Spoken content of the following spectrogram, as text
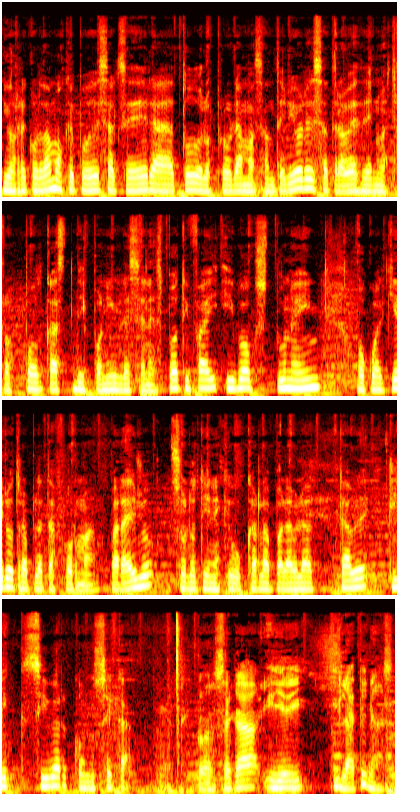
y os recordamos que podés acceder a todos los programas anteriores a través de nuestros podcasts disponibles en Spotify, Evox, TuneIn o cualquier otra plataforma. Para ello, solo tienes que buscar la palabra clave ClickCiber con CK. Con CK y, latinas.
